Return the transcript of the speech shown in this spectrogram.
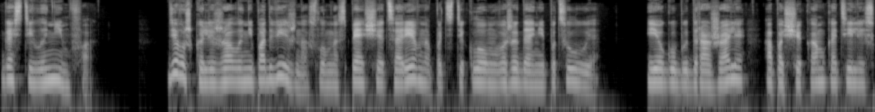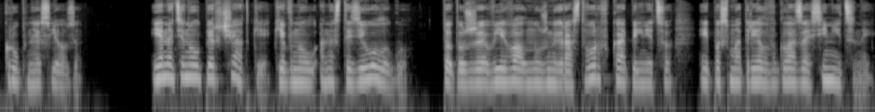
гостила нимфа. Девушка лежала неподвижно, словно спящая царевна под стеклом в ожидании поцелуя. Ее губы дрожали, а по щекам катились крупные слезы. Я натянул перчатки, кивнул анестезиологу, тот уже вливал нужный раствор в капельницу и посмотрел в глаза Синицыной.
